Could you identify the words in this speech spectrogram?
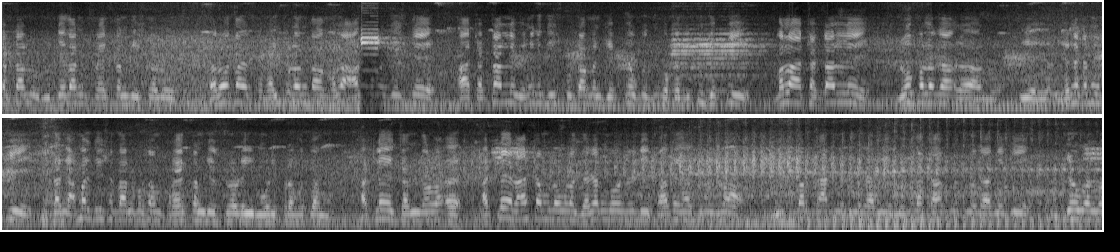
చట్టాలు రుద్దేదానికి ప్రయత్నం చేసినాడు. తర్వాత రైతులంతా మళ్ళీ ఆందోళన చేస్తే ఆ చట్టాలని వెనక్కి తీసుకుంటామని చెప్పి ఒక ఒక దిక్కు చెప్పి మళ్ళీ ఆ చట్టాలని లోపలగా వెనక నుంచి దాన్ని అమలు చేసే దానికోసం ప్రయత్నం చేస్తున్నాడు ఈ మోడీ ప్రభుత్వం. అట్లే చంద్ర అట్లే రాష్ట్రంలో కూడా జగన్మోహన్ రెడ్డి పాదయాత్రలో మున్సిపల్ కార్మికులు కానీ మున్సిపల్ కార్మికులు కానీ ఉద్యోగాల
